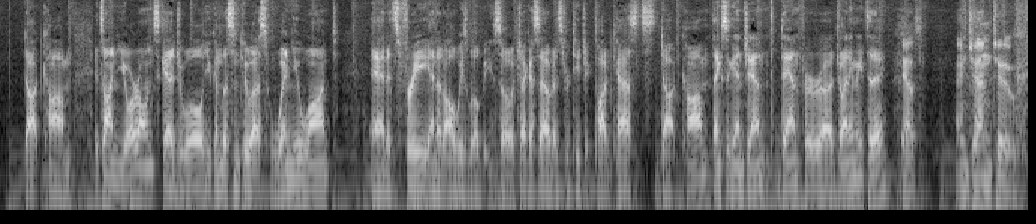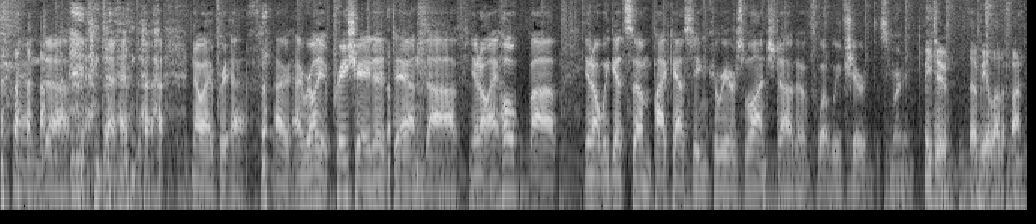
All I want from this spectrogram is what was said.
It's on your own schedule. You can listen to us when you want, and it's free, and it always will be. So, check us out at strategicpodcasts.com. Thanks again, Jan, Dan, for uh, joining me today. Yes. And Jen too, and uh, and, and uh, no, I, pre- uh, I I really appreciate it, and uh, you know I hope uh, you know we get some podcasting careers launched out of what we've shared this morning. Me too. That would be a lot of fun.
